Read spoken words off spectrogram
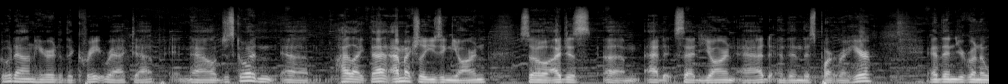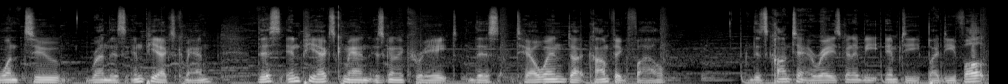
go down here to the create react app. And now just go ahead and uh, highlight that. I'm actually using yarn. So i just um, added said yarn add and then this part right here. And then you're going to want to run this npx command. This npx command is going to create this tailwind.config file. This content array is going to be empty by default.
